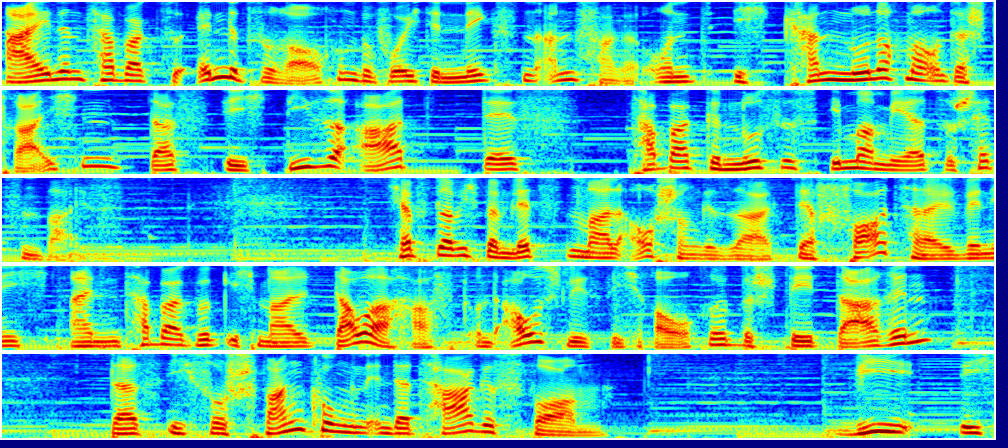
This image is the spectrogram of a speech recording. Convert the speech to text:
einen Tabak zu Ende zu rauchen, bevor ich den nächsten anfange. Und ich kann nur noch mal unterstreichen, dass ich diese Art des Tabakgenusses immer mehr zu schätzen weiß. Ich habe es, glaube ich, beim letzten Mal auch schon gesagt. Der Vorteil, wenn ich einen Tabak wirklich mal dauerhaft und ausschließlich rauche, besteht darin, dass ich so Schwankungen in der Tagesform, wie ich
